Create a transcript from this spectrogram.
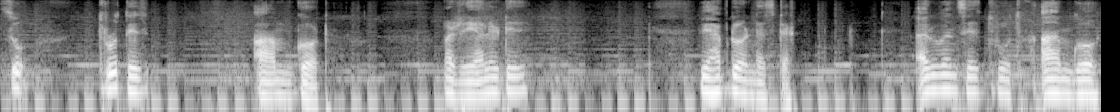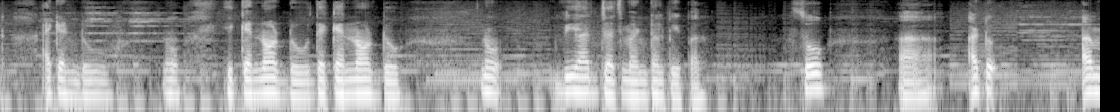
So truth is i'm good but reality, we have to understand. Everyone says truth. I am good. I can do. No, he cannot do. They cannot do. No, we are judgmental people. So, uh, I took. I'm.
